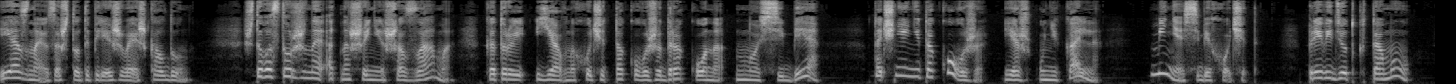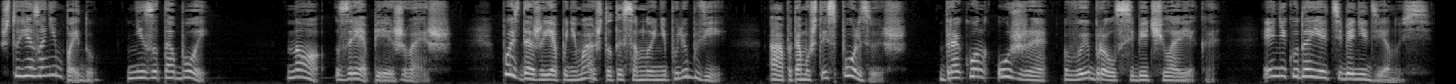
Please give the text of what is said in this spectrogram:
Я знаю, за что ты переживаешь, колдун. Что восторженное отношение Шазама, который явно хочет такого же дракона, но себе, точнее не такого же, я ж уникальна, меня себе хочет, приведет к тому, что я за ним пойду, не за тобой. Но зря переживаешь. Пусть даже я понимаю, что ты со мной не по любви, а потому что используешь. Дракон уже выбрал себе человека, и никуда я от тебя не денусь.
